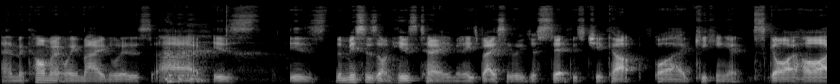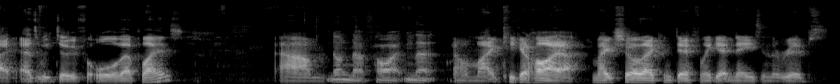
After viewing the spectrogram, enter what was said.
and the comment we made was, uh, "Is is the missus on his team?" And he's basically just set this chick up by kicking it sky high, as we do for all of our players. Um, Not enough height in that. Oh, mate, kick it higher. Make sure they can definitely get knees in the ribs.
